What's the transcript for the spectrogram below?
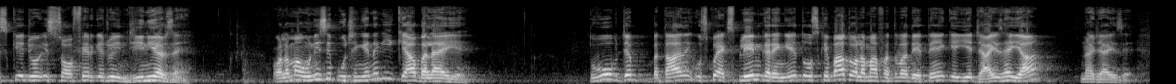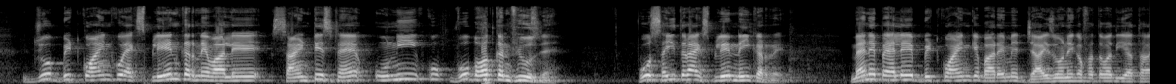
اس کے جو اس سافٹ ویئر کے جو انجینئرز ہیں علماء انہیں سے پوچھیں گے نا کہ کیا بلا ہے یہ تو وہ جب بتا دیں اس کو ایکسپلین کریں گے تو اس کے بعد علماء فتویٰ دیتے ہیں کہ یہ جائز ہے یا ناجائز ہے جو بٹ کوائن کو ایکسپلین کرنے والے سائنٹسٹ ہیں انہیں کو وہ بہت کنفیوزڈ ہیں وہ صحیح طرح ایکسپلین نہیں کر رہے میں نے پہلے بٹ کوائن کے بارے میں جائز ہونے کا فتویٰ دیا تھا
